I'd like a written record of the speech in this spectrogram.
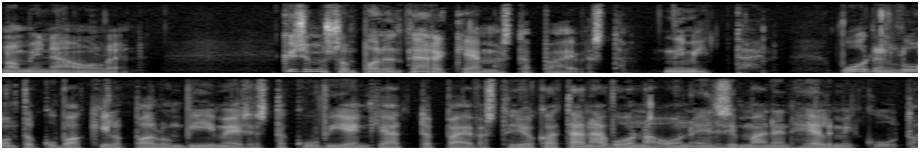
No minä olen. Kysymys on paljon tärkeämmästä päivästä, nimittäin vuoden luontokuvakilpailun viimeisestä kuvien jättöpäivästä, joka tänä vuonna on ensimmäinen helmikuuta.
